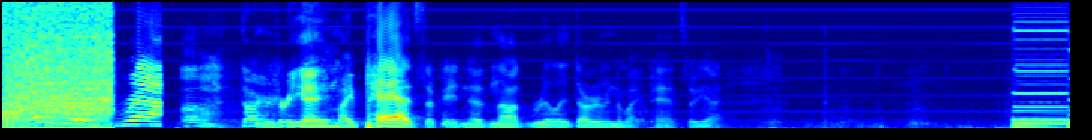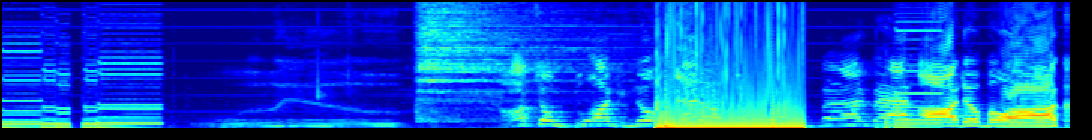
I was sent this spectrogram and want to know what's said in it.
Oh, crap! Ugh, diarrhea in my pants. Okay, no, not really diarrhea in my pants. So yeah. Auto block, no, bad, bad Octoblock.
